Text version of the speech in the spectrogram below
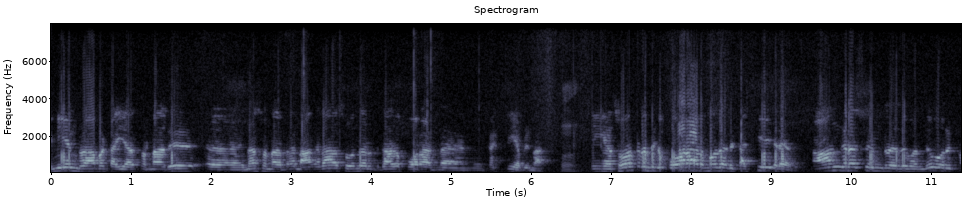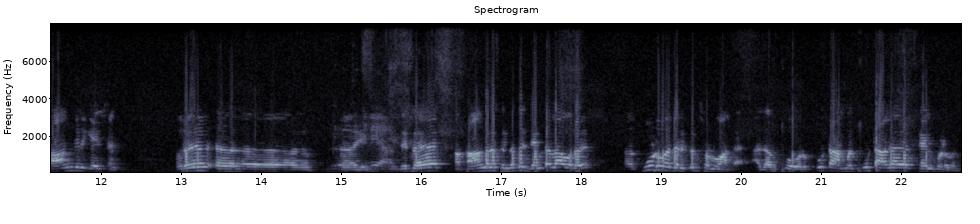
இனியன் ராபர்ட் ஐயா சொன்னாரு என்ன சொன்னாருன்னா நாங்க தான் சுதந்திரத்துக்காக போராடின கட்சி அப்படின்னா. நீங்க சுதந்திரத்துக்கு போராடும் போது அது கட்சியே கிடையாது. காங்கிரஸ்ன்றது வந்து ஒரு காங்கிரிகேஷன் ஒரு காங்கிரஸ்ன்றது ஜென்ரலா ஒரு கூடுவதற்குன்னு சொல்லுவாங்க. அது ஒரு- ஒரு கூட்டம் கூட்டாக செயல்படுவது.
